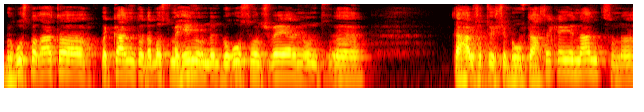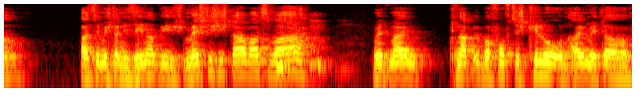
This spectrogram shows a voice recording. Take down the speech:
Berufsberater bekannt und da musste man hin und den Berufswunsch wählen und äh, da habe ich natürlich den Beruf Dachdecker genannt und äh, als ich mich dann gesehen habe, wie ich mächtig ich damals war, mit meinen knapp über 50 Kilo und 1,55 Meter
